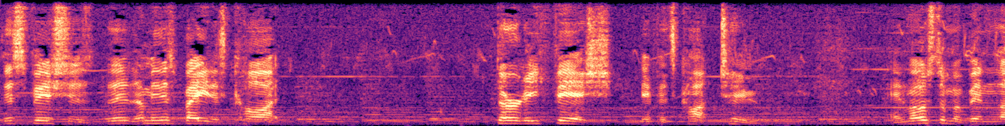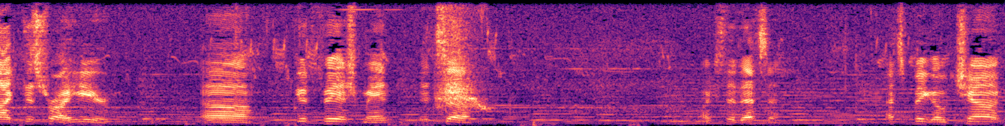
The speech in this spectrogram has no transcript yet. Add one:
This fish is, I mean, this bait has caught 30 fish if it's caught two. And most of them have been like this right here. Uh, good fish, man. It's a, like I said, that's a, that's a big old chunk.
